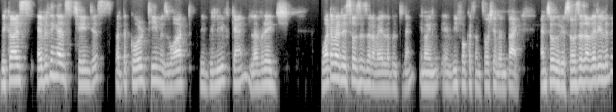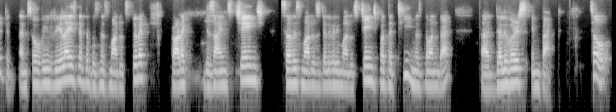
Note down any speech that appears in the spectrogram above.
Because everything else changes, but the core team is what we believe can leverage whatever resources are available to them. You know, in, in, we focus on social impact. And so the resources are very limited. And so we realize that the business models pivot, product designs change, service models, delivery models change, but the team is the one that uh, delivers impact. So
